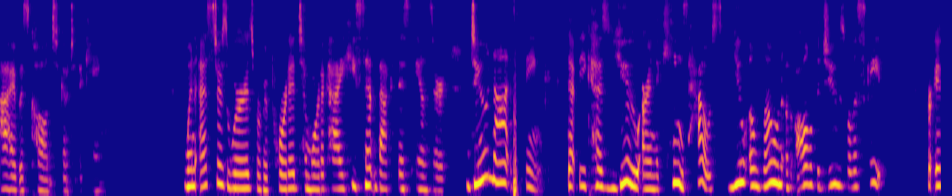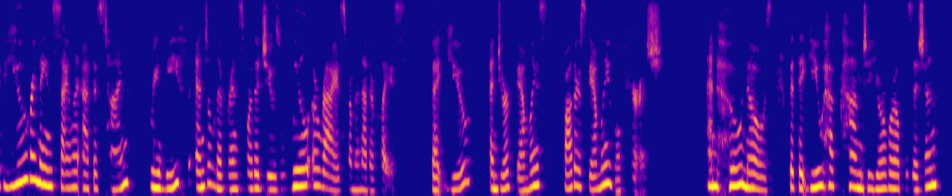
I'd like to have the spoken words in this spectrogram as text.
I was called to go to the king. When Esther's words were reported to Mordecai, he sent back this answer Do not think that because you are in the king's house, you alone of all the Jews will escape. For if you remain silent at this time, relief and deliverance for the Jews will arise from another place, but you and your families, father's family, will perish. And who knows but that you have come to your royal position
